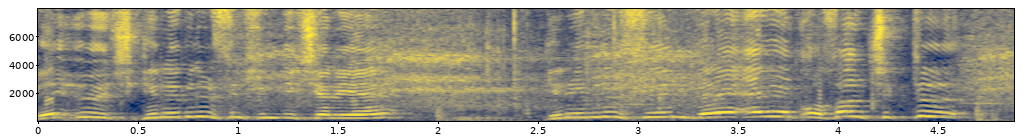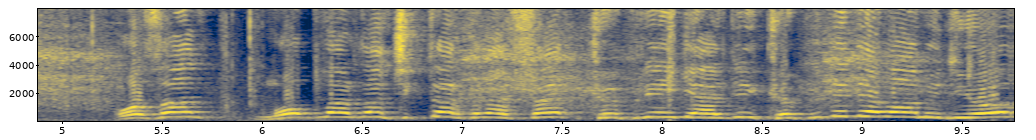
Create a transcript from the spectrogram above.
ve 3 girebilirsin şimdi içeriye. Girebilirsin ve evet Ozan çıktı. Ozan moblardan çıktı arkadaşlar. Köprüye geldi. Köprüde devam ediyor.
